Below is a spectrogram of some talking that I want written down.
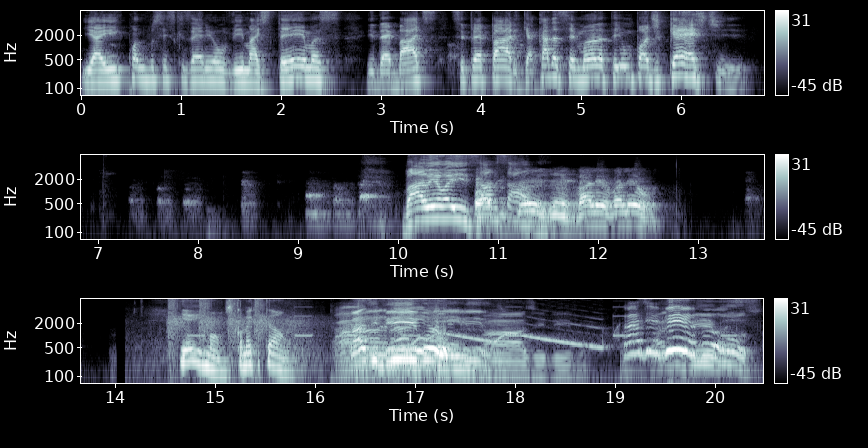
E aí, quando vocês quiserem ouvir mais temas e debates, se prepare, que a cada semana tem um podcast. Valeu aí, salve, salve. Ser, gente. Valeu, valeu. E aí, irmãos, como é que estão? Quase vivos! Quase vivos! Quase vivos!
